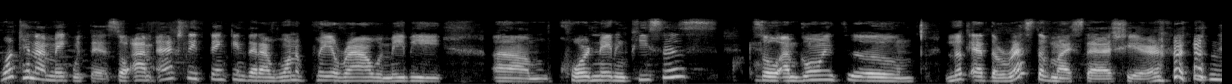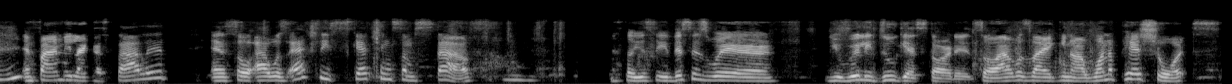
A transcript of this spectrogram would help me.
what can I make with this? So I'm actually thinking that I want to play around with maybe um, coordinating pieces. Okay. So I'm going to look at the rest of my stash here mm-hmm. and find me like a solid. And so I was actually sketching some stuff. Mm. So you see, this is where you really do get started. So I was like, you know, I want a pair of shorts.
